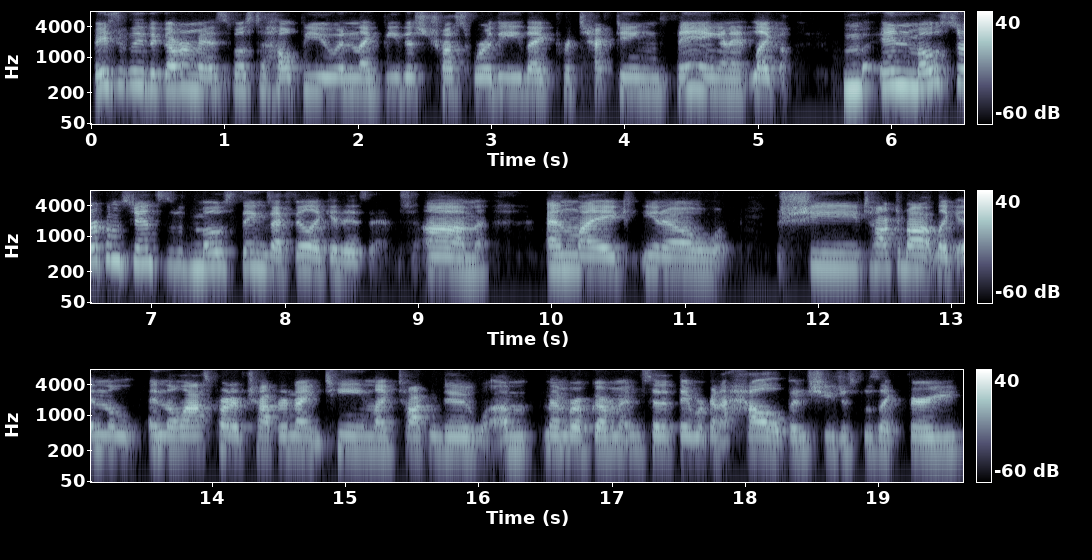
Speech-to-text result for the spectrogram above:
basically the government is supposed to help you and like be this trustworthy like protecting thing and it like in most circumstances with most things i feel like it isn't. Um and like you know she talked about like in the in the last part of chapter 19 like talking to a member of government who said that they were going to help and she just was like very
